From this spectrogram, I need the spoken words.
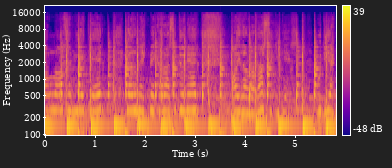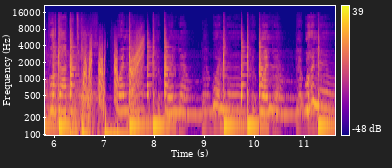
Allah'ım yeter. Yarım ekmek arası döner. Ayranla nasıl gider? Bu diyet burada biter. Valla, valla, valla, valla, valla,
